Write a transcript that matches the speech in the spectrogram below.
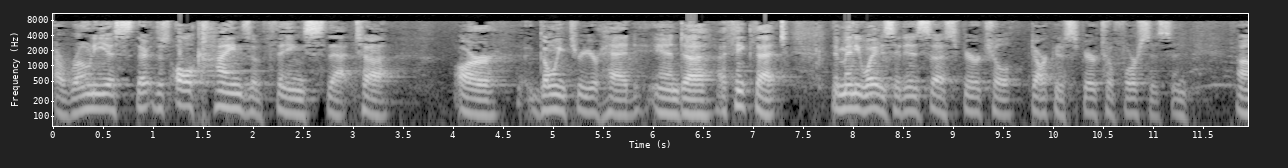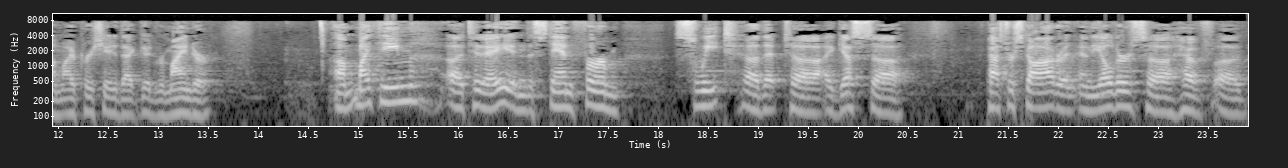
erroneous. There, there's all kinds of things that uh, are going through your head, and uh, I think that in many ways it is uh, spiritual darkness, spiritual forces, and um, I appreciated that good reminder. Um, my theme uh, today in the Stand Firm suite uh, that uh, I guess Pastor Scott and the elders uh, have uh,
